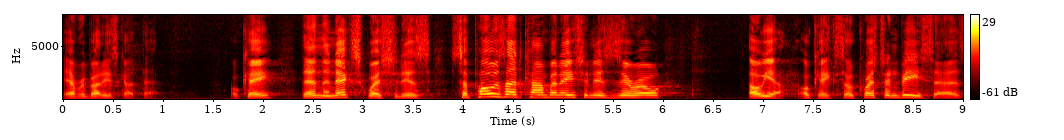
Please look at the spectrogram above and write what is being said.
Everybody's got that. Okay? Then the next question is, suppose that combination is 0 Oh, yeah. Okay, so question B says,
